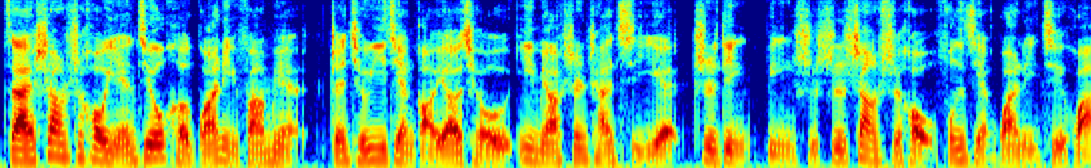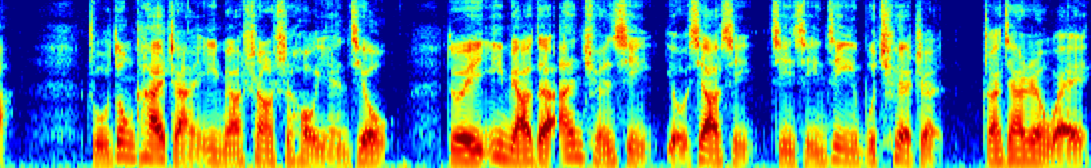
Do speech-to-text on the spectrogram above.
在上市后研究和管理方面，征求意见稿要求疫苗生产企业制定并实施上市后风险管理计划，主动开展疫苗上市后研究，对疫苗的安全性、有效性进行进一步确证。专家认为，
